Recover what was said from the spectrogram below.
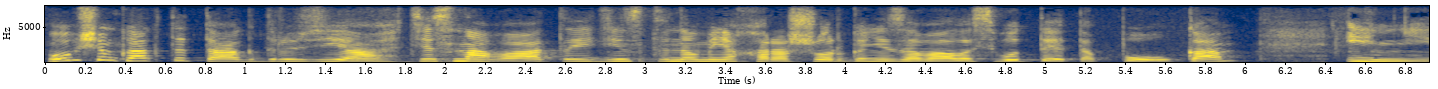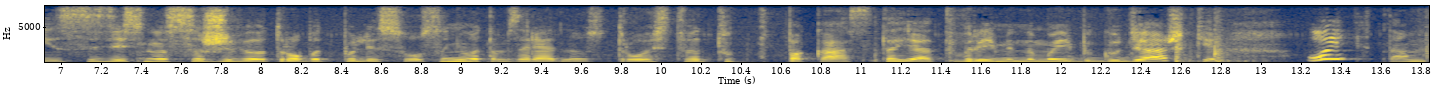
В общем, как-то так, друзья. Тесновато. Единственное, у меня хорошо организовалась вот эта полка и низ. Здесь у нас живет робот-пылесос, у него там зарядное устройство. Тут пока стоят временно мои бегудяшки. Ой, там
